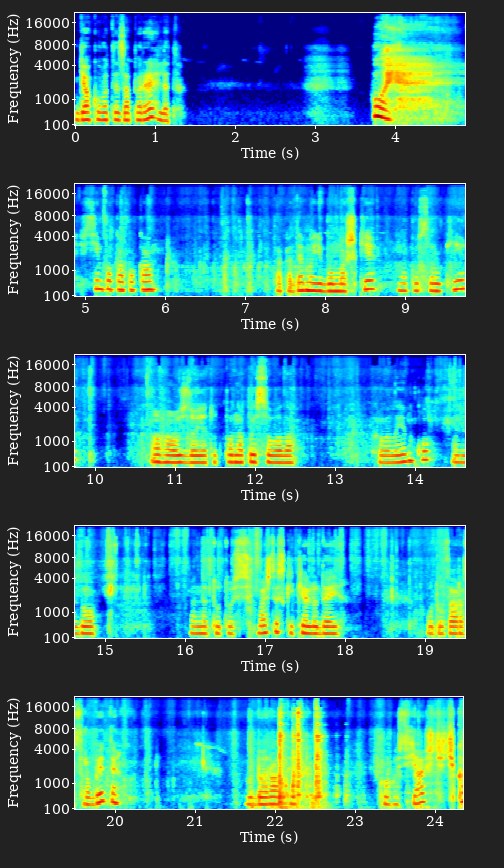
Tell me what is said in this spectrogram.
дякувати за перегляд. Ой, всім пока-пока. Так, а де мої бумажки на посилки? Ага, ось до я тут понаписувала хвилинку. Ось до. Мене тут ось, бачите, скільки людей буду зараз робити. Вибирати когось ящичка.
